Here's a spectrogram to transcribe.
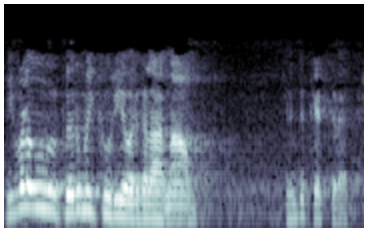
இவ்வளவு பெருமைக்குரியவர்களா நாம்? என்று கேட்கிறார்கள்.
